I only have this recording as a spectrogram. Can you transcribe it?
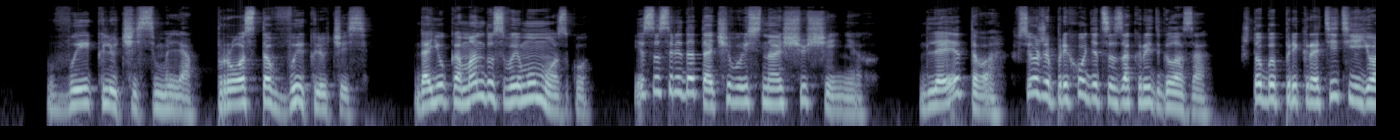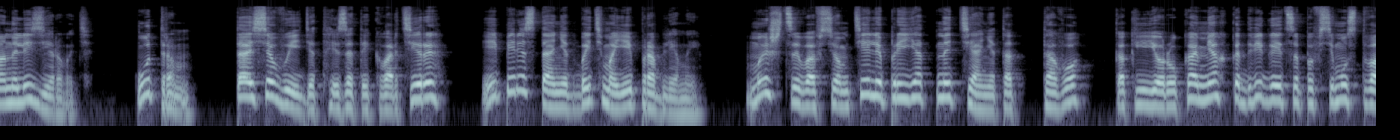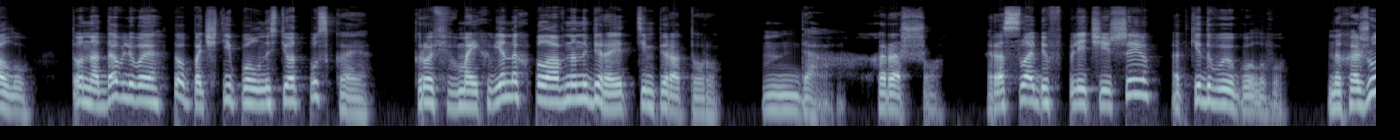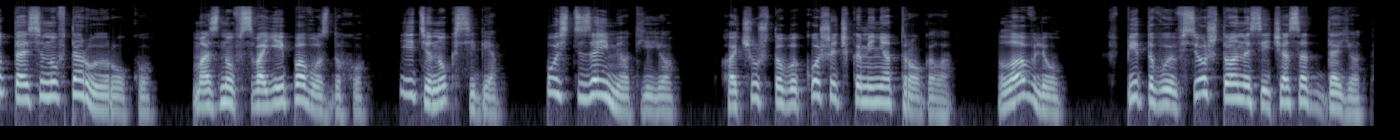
«Выключись, мля, просто выключись!» Даю команду своему мозгу и сосредотачиваюсь на ощущениях. Для этого все же приходится закрыть глаза, чтобы прекратить ее анализировать. Утром Тася выйдет из этой квартиры и перестанет быть моей проблемой. Мышцы во всем теле приятно тянет от того, как ее рука мягко двигается по всему стволу, то надавливая, то почти полностью отпуская. Кровь в моих венах плавно набирает температуру. М да, хорошо. Расслабив плечи и шею, откидываю голову. Нахожу Тасину вторую руку, мазнув своей по воздуху, и тяну к себе. Пусть займет ее. Хочу, чтобы кошечка меня трогала. Ловлю. Впитываю все, что она сейчас отдает.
